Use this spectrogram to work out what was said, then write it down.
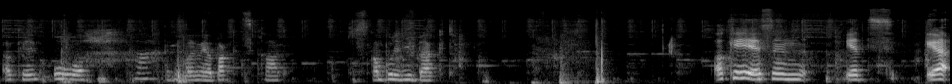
Okay. Oha. Also bei mir backt es gerade. Das Trampolin backt. Okay, es sind jetzt ja,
